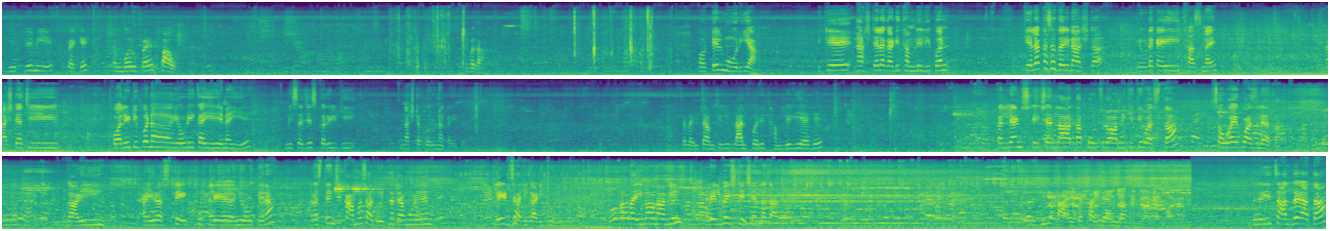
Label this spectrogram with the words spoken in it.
घेतले मी एक पॅकेट शंभर रुपये पाव. हे बघा. हॉटेल मोरिया. इथे नाश्त्याला गाडी थांबलेली पण केला कसा तरी नाश्ता. एवढं काही खास नाही. नाश्त्याची क्वालिटी पण एवढी काही हे नाही आहे मी सजेस्ट करेल की नाश्ता करू नका इथं. चला इथं आमची लालपरी थांबलेली आहे. कल्याण स्टेशनला आता पोचलो आम्ही किती वाजता? सव्वा एक वाजले आता. गाडी आणि रस्ते खूप ले हे होते ना. रस्त्यांची कामं चालू आहेत ना त्यामुळे लेट झाली गाडी थोडी. आता इथून आम्ही रेल्वे स्टेशनला जाणार. गर्दी बघ काय त्या कल्याणला. घरी आहे आता.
